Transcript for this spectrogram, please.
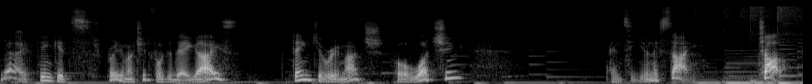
yeah, I think it's pretty much it for today, guys. Thank you very much for watching and see you next time. Ciao!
